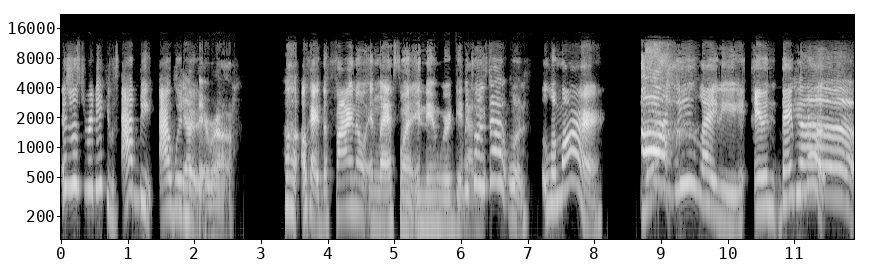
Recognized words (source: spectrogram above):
it's just ridiculous i'd be i wouldn't out there raw. Oh, okay the final and last one and then we're getting Which one's that one? lamar Ah! Mormon Weave lady and baby Nook. Yeah.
